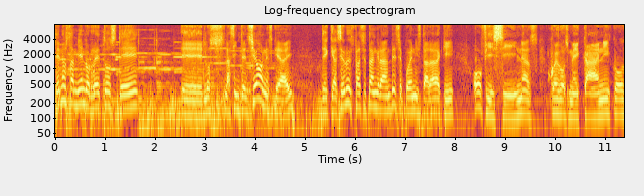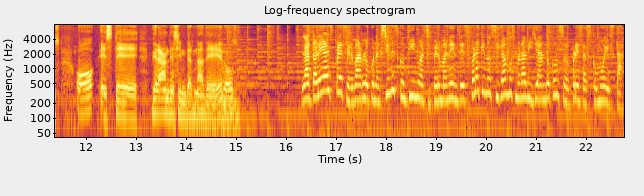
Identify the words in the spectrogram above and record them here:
Tenemos también los retos de eh, los, las intenciones que hay de que al ser un espacio tan grande se pueden instalar aquí oficinas, juegos mecánicos o este, grandes invernaderos. La tarea es preservarlo con acciones continuas y permanentes para que nos sigamos maravillando con sorpresas como esta.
